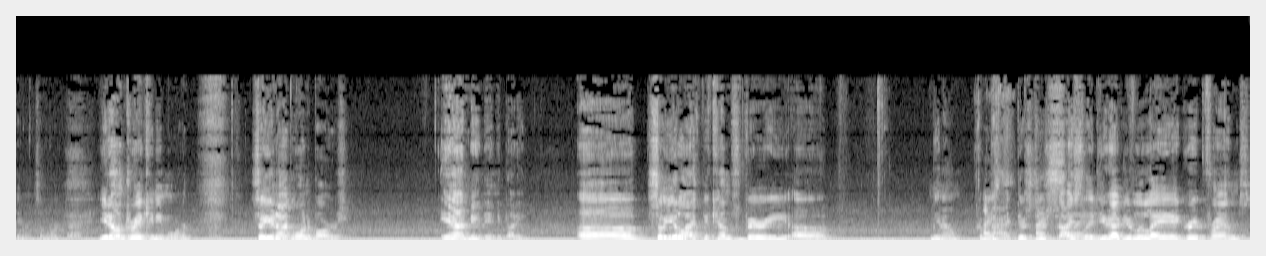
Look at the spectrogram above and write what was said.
you know, somewhere?" You don't drink anymore, so you're not going to bars. You're not meeting anybody. Uh, so your life becomes very, uh, you know, compact. There's, there's isolated. isolated. You have your little AA group friends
